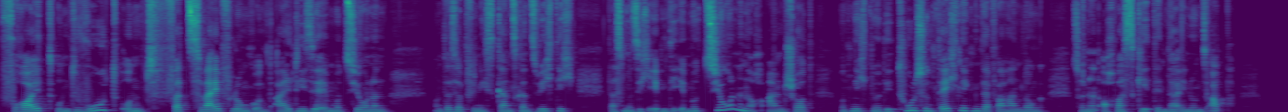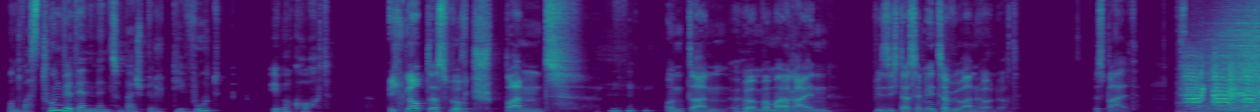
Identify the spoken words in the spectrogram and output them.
Freud und Wut und Verzweiflung und all diese Emotionen. Und deshalb finde ich es ganz, ganz wichtig, dass man sich eben die Emotionen auch anschaut und nicht nur die Tools und Techniken der Verhandlung, sondern auch, was geht denn da in uns ab? Und was tun wir denn, wenn zum Beispiel die Wut überkocht? Ich glaube, das wird spannend. Und dann hören wir mal rein, wie sich das im Interview anhören wird. Bis bald. Thank you.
